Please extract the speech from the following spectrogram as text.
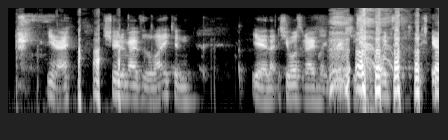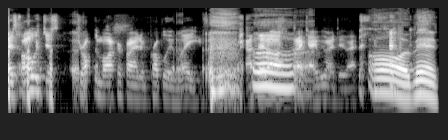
you know, shoot them over the lake. And yeah, that, she wasn't overly impressed. She, goes, I would just, she goes, I would just drop the microphone and probably leave. And said, oh, okay, we won't do that. oh man,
